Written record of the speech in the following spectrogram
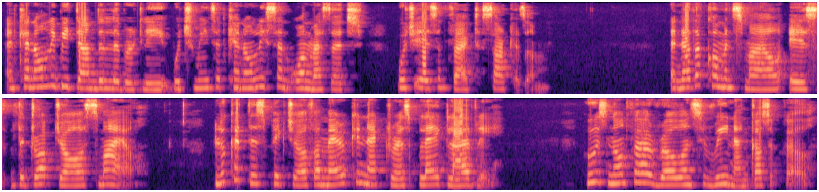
and can only be done deliberately, which means it can only send one message, which is in fact sarcasm. Another common smile is the drop jaw smile. Look at this picture of American actress Blake Lively, who is known for her role on Serena and Gossip Girl.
